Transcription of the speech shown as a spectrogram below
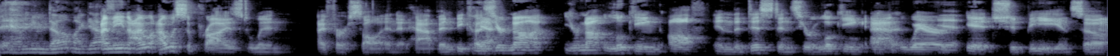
I mean, dumb, I guess. I mean, I, I was surprised when I first saw it and it happened because Yeah. you're not you're not looking off in the distance. You're looking at At where it. it. should be, and so Yeah.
